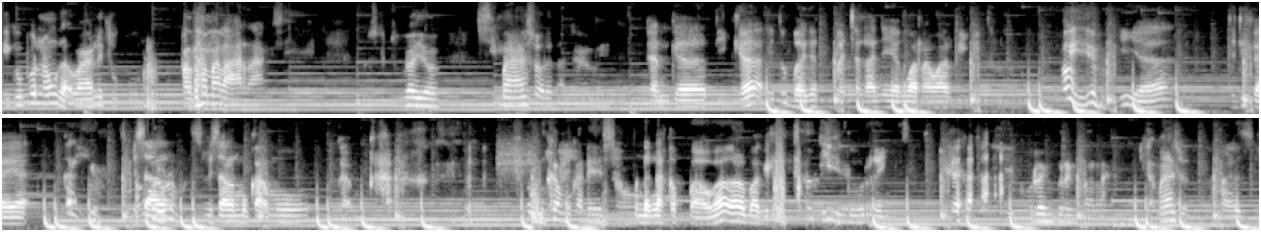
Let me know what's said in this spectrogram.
Iku pun aku nggak wani tuku. Pertama larang sih. Terus kedua yo si masuk dan tak gawe. Dan ketiga itu banyak bacakannya yang warna-warni gitu. Loh. oh iya. Iya. Jadi kayak oh misal bener. misal mukamu muka muka muka muka desa menengah ke bawah kalau pakai itu Iya. kuring Iya, kurang kurang parah nggak masuk. Masih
